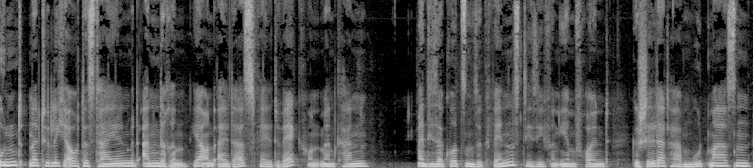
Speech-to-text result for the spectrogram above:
und natürlich auch das Teilen mit anderen. Ja, und all das fällt weg und man kann an dieser kurzen Sequenz, die Sie von Ihrem Freund geschildert haben, mutmaßen.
